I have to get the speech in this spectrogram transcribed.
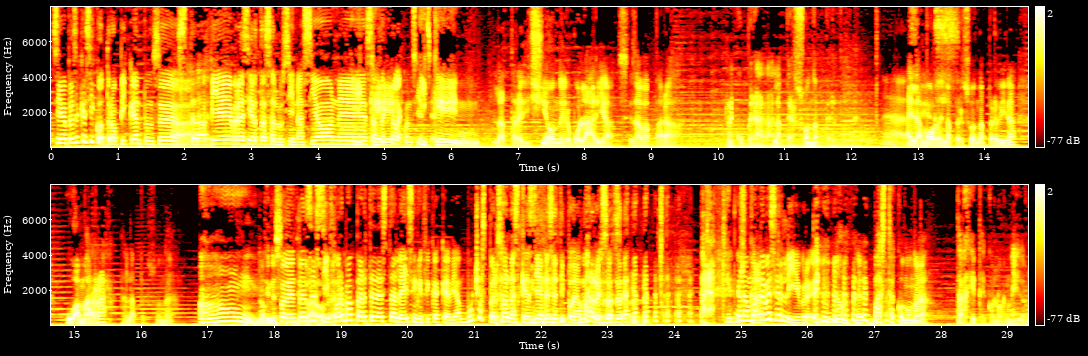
Sí, me parece que es psicotrópica, entonces Ah, te da ya. fiebre, ciertas alucinaciones, afecta la y conciencia. que en la tradición herbolaria se daba para recuperar a la persona perdida, Así el amor de la persona perdida o amarrar a la persona. Ah, ¿No? Pues sentido entonces, si forma parte de esta ley, significa que había muchas personas que hacían ese tipo de amarres. O sea, ¿Para qué buscar? el amor debe ser libre. No, eh, basta con una tarjeta de color negro.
